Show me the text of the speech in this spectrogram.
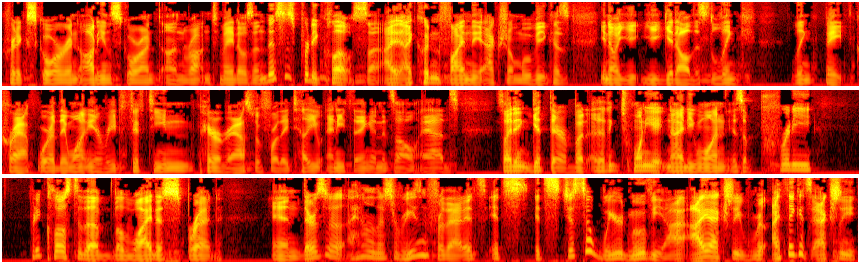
critic score and audience score on, on Rotten Tomatoes, and this is pretty close. I, I couldn't find the actual movie because you know you, you get all this link link bait crap where they want you to read 15 paragraphs before they tell you anything, and it's all ads. So I didn't get there, but I think 2891 is a pretty pretty close to the the widest spread. And there's a I don't know there's a reason for that. It's it's it's just a weird movie. I I actually re- I think it's actually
